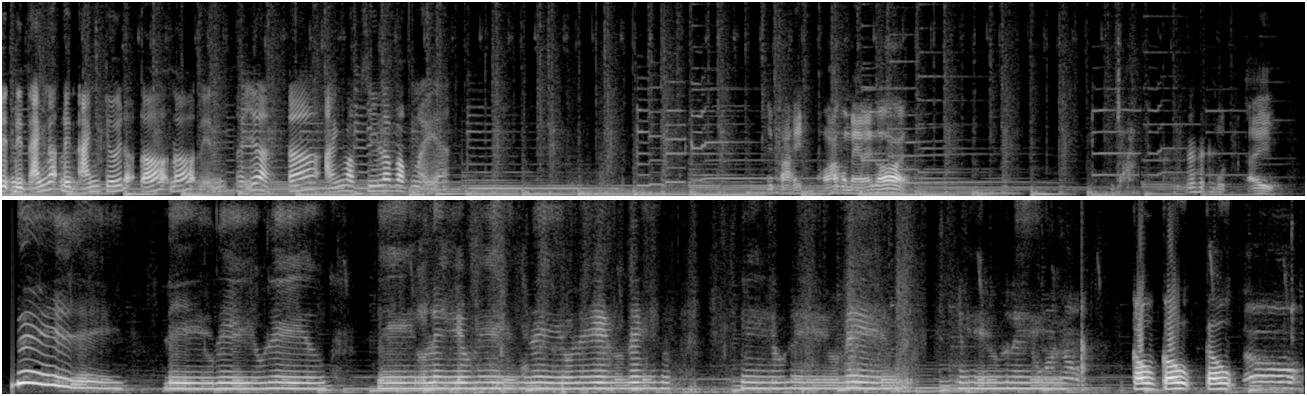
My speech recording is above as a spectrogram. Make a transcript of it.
Đến đến anh đó đến anh chơi đó đó đó đến thấy chưa đó anh vọc gì là vọc nấy á cái phải hóa của mẹ đấy coi một cây leo leo leo leo leo leo leo leo leo leo leo leo leo leo câu câu câu đâu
